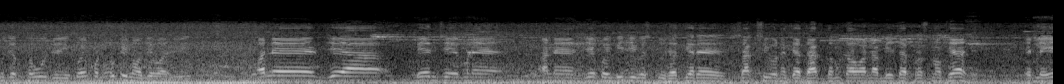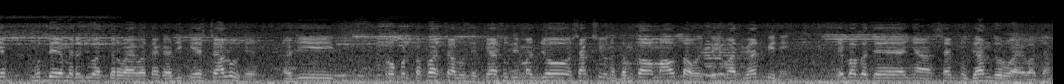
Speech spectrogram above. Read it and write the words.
મુજબ થવું જોઈએ કોઈ પણ છૂટી ન જવા જોઈએ. અને જે આ બેન છે એમણે અને જે કોઈ બીજી વસ્તુ છે, અત્યારે સાક્ષીઓને ત્યાં ધાક ધમકાવવાના બે ચાર પ્રશ્નો થયા છે. એટલે એ મુદ્દે અમે રજૂઆત કરવા આવ્યા હતા કે હજી કેસ ચાલુ છે, હજી પ્રોપર તપાસ ચાલુ છે. ત્યાં સુધીમાં જો સાક્ષીઓને ધમકાવવામાં આવતા હોય તો એ વાત વ્યાજબી નહીં. એ બાબતે અહીંયા સાહેબનું ધ્યાન દોરવા આવ્યા હતા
